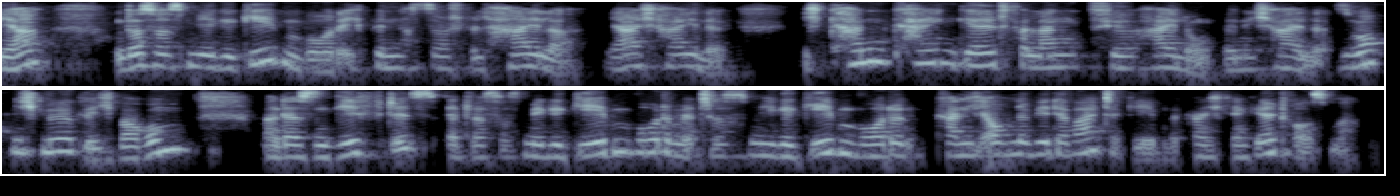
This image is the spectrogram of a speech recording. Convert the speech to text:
Ja, und das, was mir gegeben wurde, ich bin zum Beispiel Heiler. Ja, ich heile. Ich kann kein Geld verlangen für Heilung, wenn ich heile. Das ist überhaupt nicht möglich. Warum? Weil das ein Gift ist, etwas, was mir gegeben wurde. Mit etwas, was mir gegeben wurde, kann ich auch nur wieder weitergeben. Da kann ich kein Geld draus machen.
